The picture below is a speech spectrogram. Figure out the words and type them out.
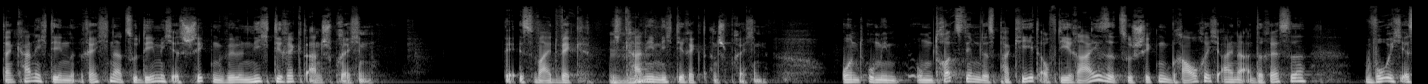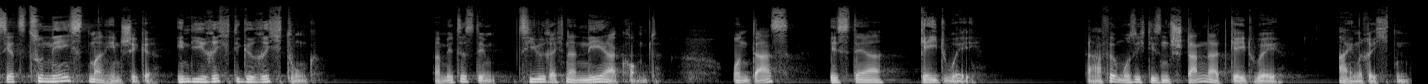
dann kann ich den Rechner, zu dem ich es schicken will, nicht direkt ansprechen. Der ist weit weg. Ich mhm. kann ihn nicht direkt ansprechen. Und um ihn, um trotzdem das Paket auf die Reise zu schicken, brauche ich eine Adresse, wo ich es jetzt zunächst mal hinschicke, in die richtige Richtung, damit es dem Zielrechner näher kommt. Und das ist der Gateway. Dafür muss ich diesen Standard Gateway einrichten.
